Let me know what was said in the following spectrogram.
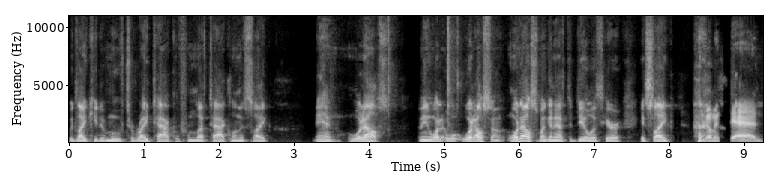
we'd like you to move to right tackle from left tackle, and it's like, man, what else? I mean, what what else? What else am I going to have to deal with here? It's like becoming dad.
